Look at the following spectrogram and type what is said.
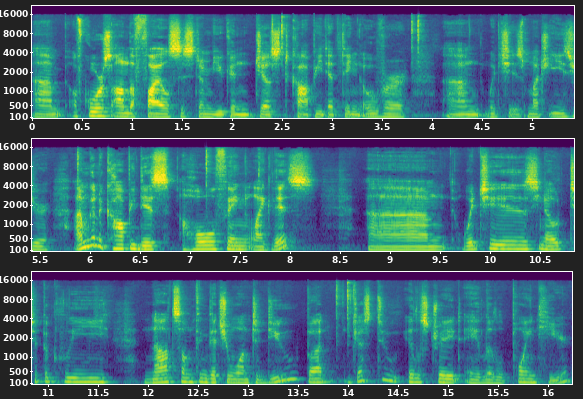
Um, of course, on the file system, you can just copy that thing over, um, which is much easier. I'm going to copy this whole thing like this, um, which is, you know, typically not something that you want to do, but just to illustrate a little point here.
